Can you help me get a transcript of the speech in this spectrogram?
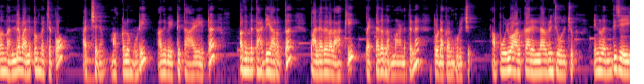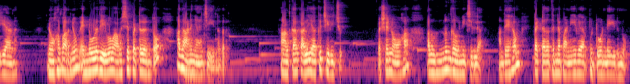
അത് നല്ല വലുപ്പം വെച്ചപ്പോൾ അച്ഛനും മക്കളും കൂടി അത് വെട്ടി താഴെയിട്ട് അതിന്റെ തടി അറുത്ത് പലകകളാക്കി പെട്ടക നിർമ്മാണത്തിന് തുടക്കം കുറിച്ചു. അപ്പോഴും ആൾക്കാരെല്ലാവരും ചോദിച്ചു നിങ്ങൾ എന്ത് ചെയ്യുകയാണ്? നോഹ പറഞ്ഞു എന്നോട് ദൈവം ആവശ്യപ്പെട്ടതെന്തോ അതാണ് ഞാൻ ചെയ്യുന്നത്. ആൾക്കാർ കളിയാക്കി ചിരിച്ചു. പക്ഷേ നോഹ അതൊന്നും ഗൗനിച്ചില്ല. അദ്ദേഹം പെട്ടകത്തിന്റെ പണിയിൽ ഏർപ്പെട്ടുകൊണ്ടേയിരുന്നു.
